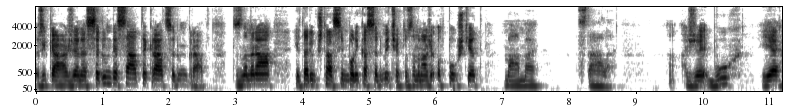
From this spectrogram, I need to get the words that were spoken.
říká, že ne 70 krát sedmkrát. To znamená, je tady určitá symbolika sedmiček, to znamená, že odpouštět máme stále. A že Bůh je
